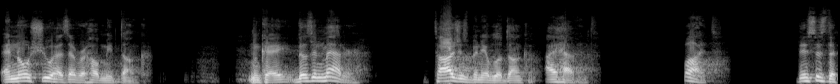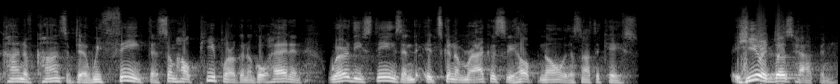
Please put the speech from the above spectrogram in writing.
And no shoe has ever helped me dunk. Okay? Doesn't matter. Taj has been able to dunk. I haven't. But this is the kind of concept that we think that somehow people are going to go ahead and wear these things and it's going to miraculously help. No, that's not the case. Here it does happen.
